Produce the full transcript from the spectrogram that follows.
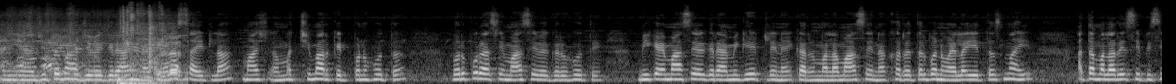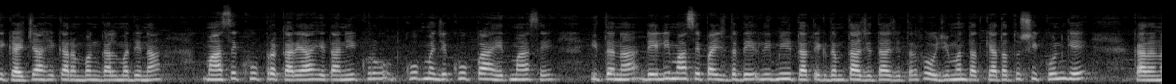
आणि जिथं भाजी वगैरे आहे ना तिथं साईडला माश मच्छी मार्केट पण होतं. भरपूर असे मासे वगैरे होते. मी काय मासे वगैरे आम्ही घेतले नाही कारण मला मासे ना खरं तर बनवायला येतच नाहीत. आता मला रेसिपी शिकायची आहे कारण बंगालमध्ये ना मासे खूप प्रकारे आहेत आणि खूप खूप म्हणजे खूप आहेत मासे. इथं ना डेली मासे पाहिजे तर डेली मिळतात एकदम ताजे ताजे तर फौजी म्हणतात की आता तू शिकून घे. कारण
